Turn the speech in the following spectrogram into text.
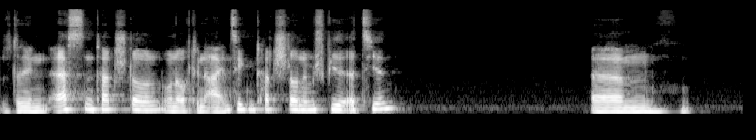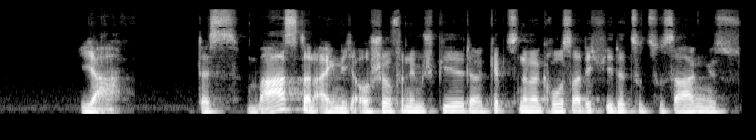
den ersten Touchdown und auch den einzigen Touchdown im Spiel erzielen. Ähm, ja, das war's dann eigentlich auch schon von dem Spiel. Da gibt's nicht mehr großartig viel dazu zu sagen. Es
